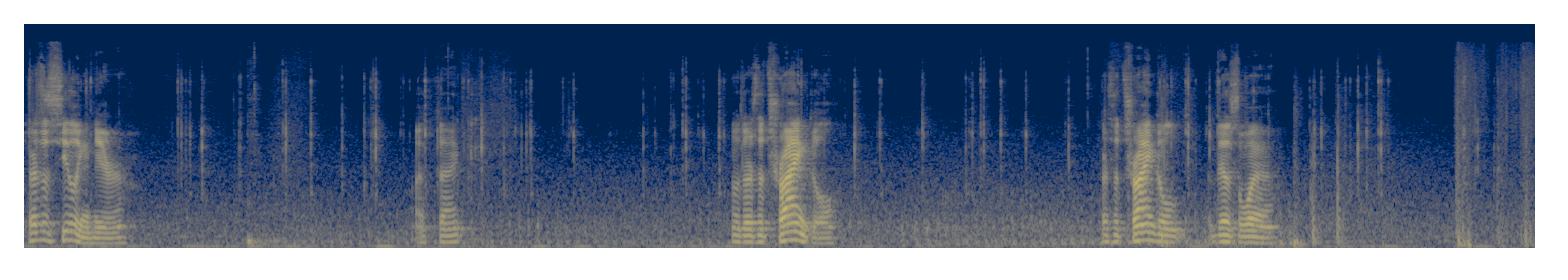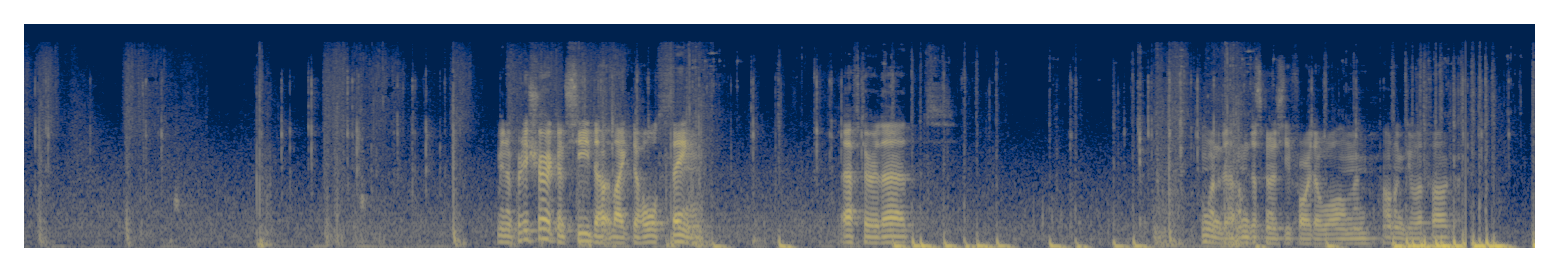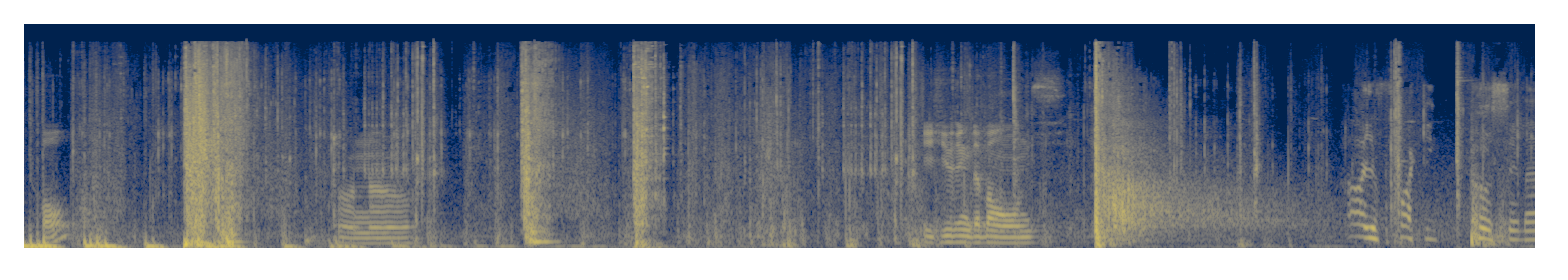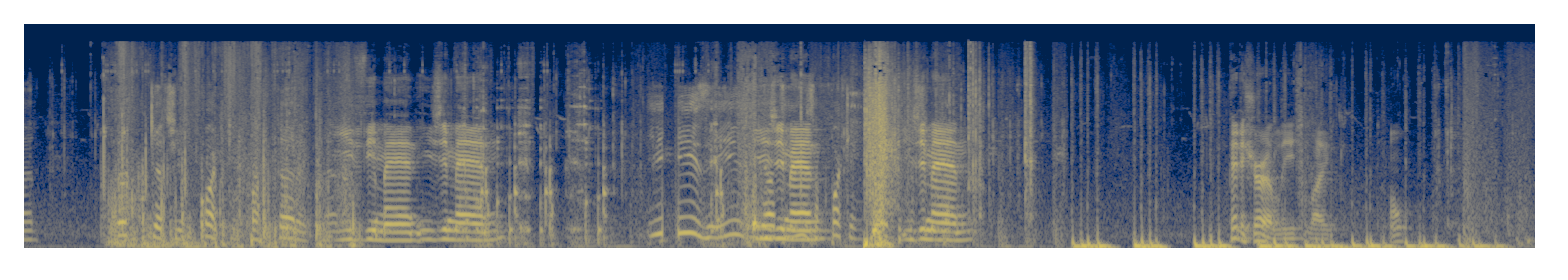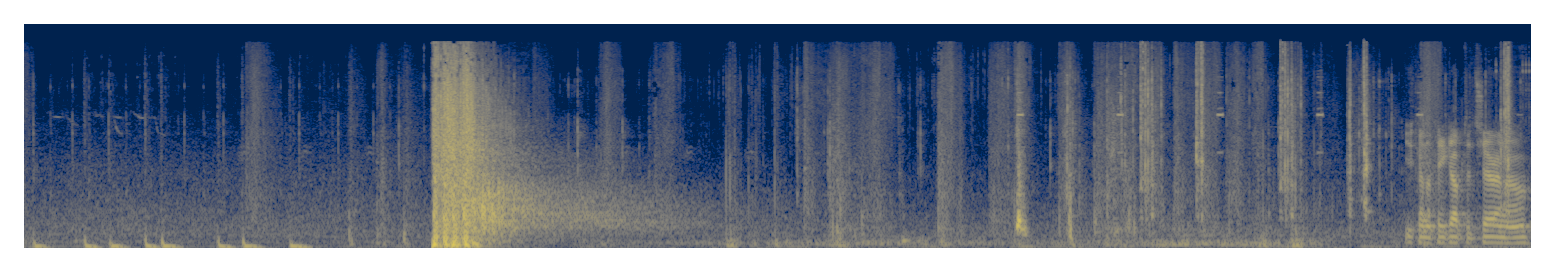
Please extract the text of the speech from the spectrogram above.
There's a ceiling here. I think. Oh, there's a triangle. There's a triangle this way. I mean, I'm pretty sure I can see the like the whole thing. After that, I'm gonna. I'm just gonna see for the wall, man. I don't give a fuck. He's using the bones. Oh, you fucking pussy, man. Look at you, fucking pathetic, man. Easy man, easy man, E- Easy, easy. Easy, man. fucking easy man. Pretty sure at least, like. Oh. He's gonna pick up the chair now.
